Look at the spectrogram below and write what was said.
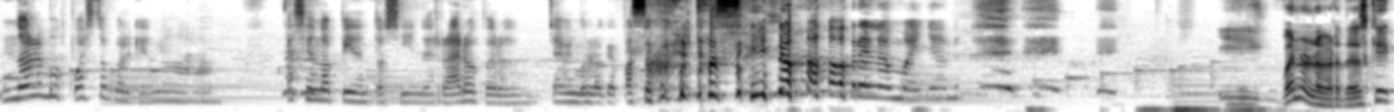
no lo hemos puesto porque no, casi no piden tocino, es raro, pero ya vimos lo que pasó con el tocino ahora en la mañana. Y bueno, la verdad es que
